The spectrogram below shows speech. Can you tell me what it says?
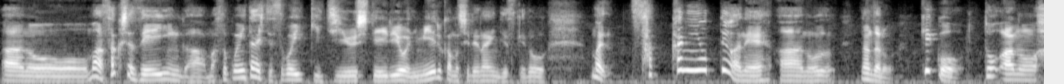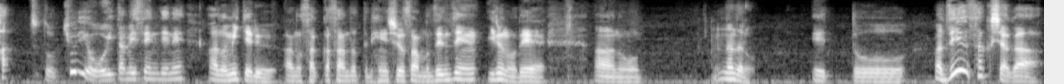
あのまあ、作者全員が、まあ、そこに対してすごい一喜一憂しているように見えるかもしれないんですけど、まあ、作家によってはね、あのなんだろう、結構とあのはちょっと距離を置いた目線でねあの見てるあの作家さんだったり編集さんも全然いるのであのなんだろうえっと、まあ、全作者が、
